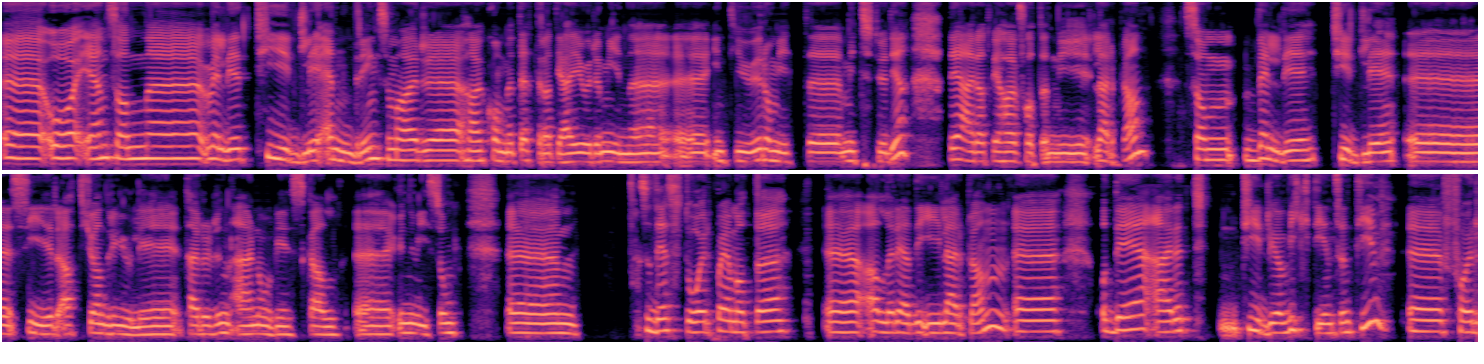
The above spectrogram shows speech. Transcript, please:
Uh, og en sånn uh, veldig tydelig endring som har, uh, har, kommet etter at jeg gjorde mine intervjuer og mitt, mitt, studie, det er at vi har fått en ny læreplan som veldig tydelig sier at 22.07-terroren er noe vi skal undervise om. Så det står på en måte eh, allerede i læreplanen. Eh, og det er et tydelig og viktig insentiv eh, for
